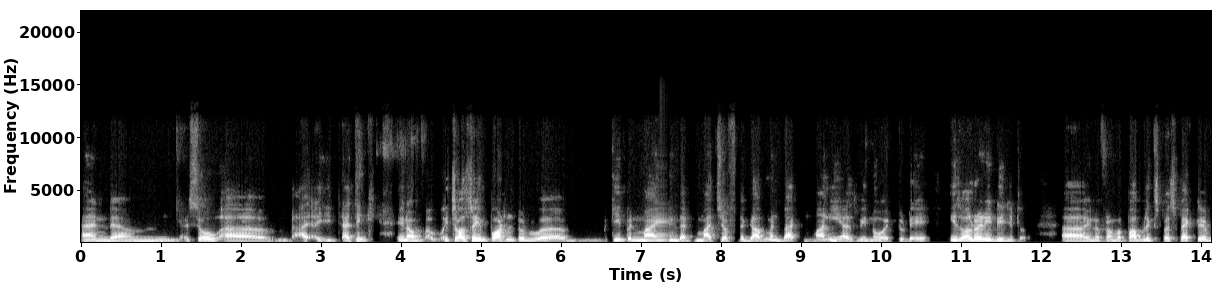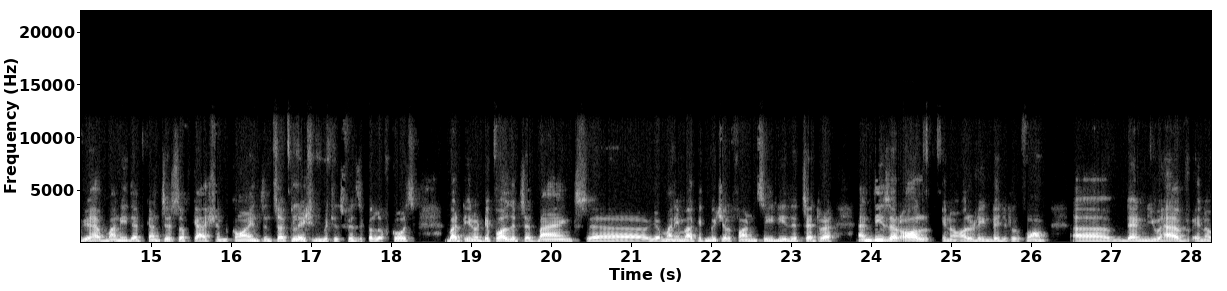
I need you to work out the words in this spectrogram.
And um, so uh, I, I think, you know, it's also important to uh, keep in mind that much of the government-backed money as we know it today is already digital. Uh, you know, from a public's perspective, you have money that consists of cash and coins in circulation, which is physical, of course. But you know, deposits at banks, uh, your money market mutual funds, CDs, etc and these are all you know already in digital form. Uh, then you have you know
